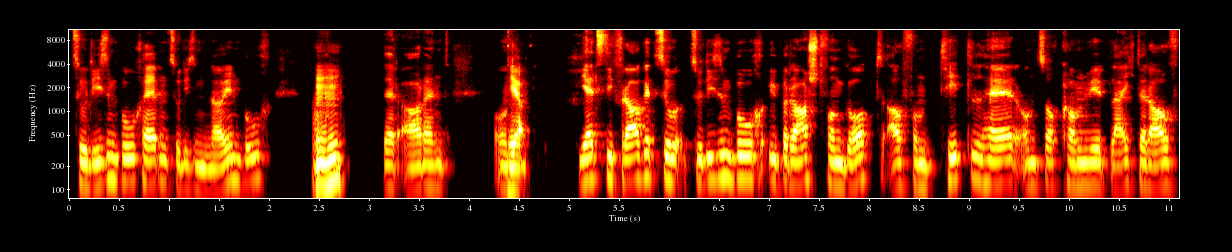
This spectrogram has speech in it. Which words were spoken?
zu diesem Buch eben, zu diesem neuen Buch. Mhm der Arendt. Und ja. jetzt die Frage zu, zu diesem Buch, Überrascht von Gott, auch vom Titel her, und so kommen wir gleich darauf,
